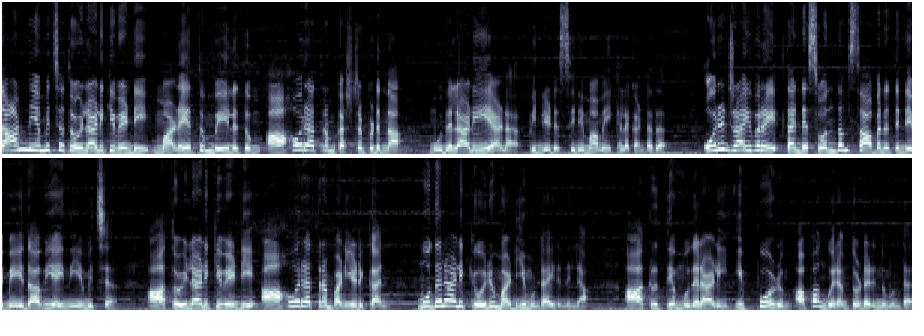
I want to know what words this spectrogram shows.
താൻ നിയമിച്ച തൊഴിലാളിക്ക് വേണ്ടി മഴയത്തും വെയിലത്തും ആഹോരാത്രം കഷ്ടപ്പെടുന്ന മുതലാളിയെയാണ് പിന്നീട് സിനിമാ മേഖല കണ്ടത്. ഒരു ഡ്രൈവറെ തന്റെ സ്വന്തം സ്ഥാപനത്തിന്റെ മേധാവിയായി നിയമിച്ച് ആ തൊഴിലാളിക്ക് വേണ്ടി ആഹോരാത്രം പണിയെടുക്കാൻ മുതലാളിക്ക് ഒരു മടിയും ഉണ്ടായിരുന്നില്ല. ആ കൃത്യം മുതലാളി ഇപ്പോഴും അപങ്കുരം തുടരുന്നുമുണ്ട്.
